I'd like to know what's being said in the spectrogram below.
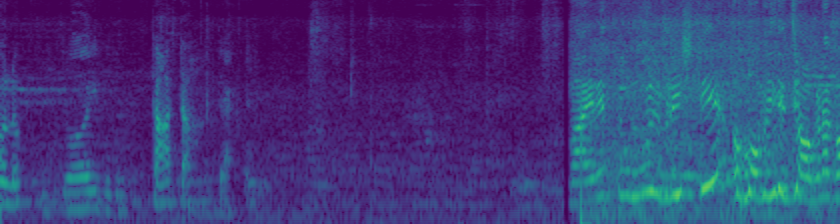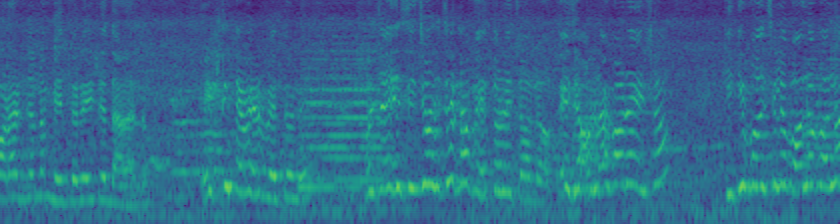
বলো। জয় গুরু। টাটা। টাটা। বাইরে তুমুল বৃষ্টি অভিজিৎ ঝগড়া করার জন্য ভেতরে এসে দাঁড়াল। এটিএম এর ভেতরে। বলছে এসি চলছে না? ভেতরে চলো। এই ঝগড়া করো এসব। কি কি বলছিলে বলো বলো।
